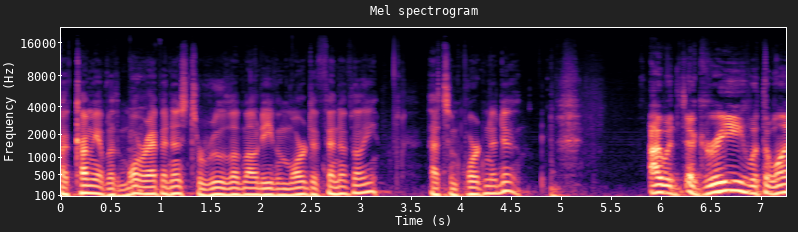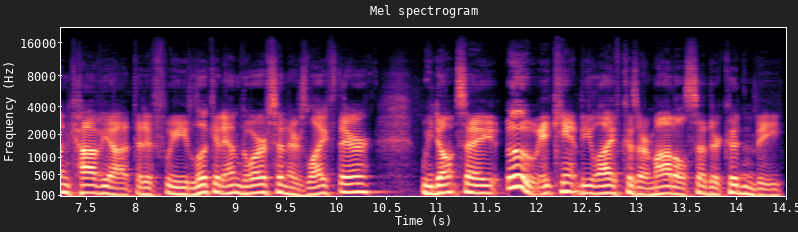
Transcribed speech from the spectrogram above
but coming up with more evidence to rule them out even more definitively, that's important to do. I would agree with the one caveat that if we look at M dwarfs and there's life there, we don't say, "Ooh, it can't be life" because our model said there couldn't be.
